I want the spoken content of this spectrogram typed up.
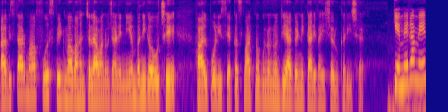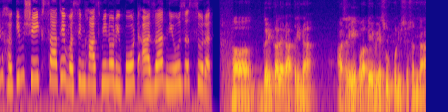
આ વિસ્તારમાં ફૂલ સ્પીડમાં વાહન ચલાવવાનું જાણે નિયમ બની ગયો છે. હાલ પોલીસે અકસ્માતનો ગુનો નોંધી આગળની કાર્યવાહી શરૂ કરી છે. કેમેરામેન હકીમ શેખ સાથે વસીમ હાસમીનો રિપોર્ટ આઝાદ ન્યૂઝ સુરત. ગઈકાલે રાત્રિના આશરે એક વાગે વેસુ પોલીસ સ્ટેશનના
